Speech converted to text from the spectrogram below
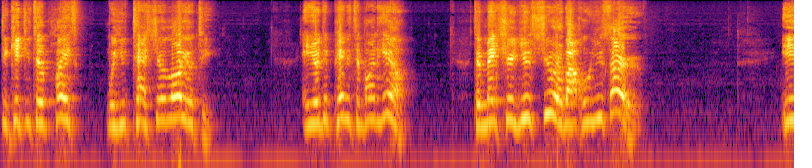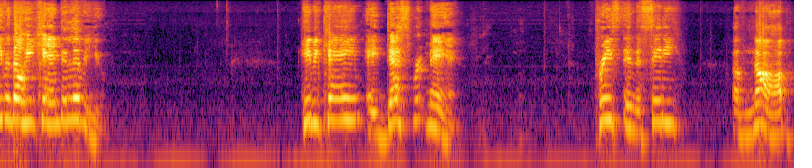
to get you to the place where you test your loyalty and your dependence upon him to make sure you're sure about who you serve even though he can deliver you. He became a desperate man, priest in the city of Nob,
